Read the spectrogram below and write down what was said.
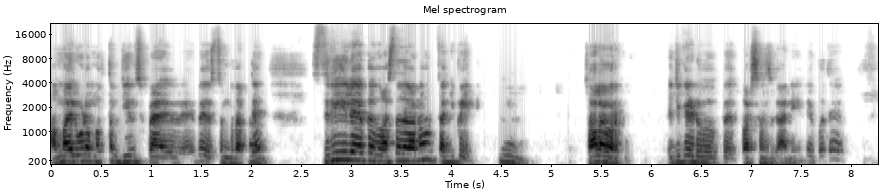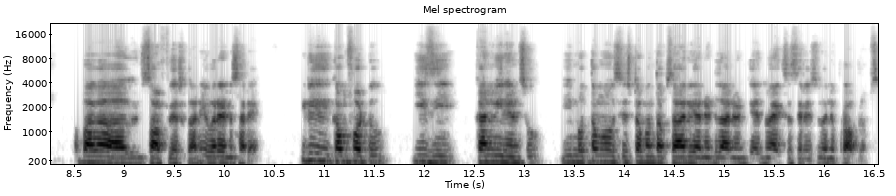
అమ్మాయిలు కూడా మొత్తం జీన్స్ వేస్తున్నారు తప్పితే స్త్రీల యొక్క వస్త్రధారణం తగ్గిపోయింది. చాలా వరకు. ఎడ్యుకేటెడ్ పర్సన్స్ కానీ లేకపోతే బాగా సాఫ్ట్వేర్స్ కానీ ఎవరైనా సరే ఇది కంఫర్ట్ ఈజీ కన్వీనియన్స్ ఈ మొత్తం సిస్టమ్ అంతా సారీ అనేది దాని వెనక ఎన్నో యాక్సెసరీస్ ఇవన్నీ ప్రాబ్లమ్స్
